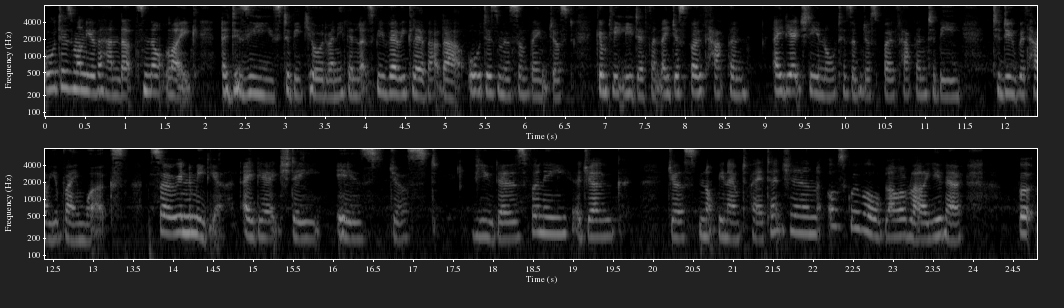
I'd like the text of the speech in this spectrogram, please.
Autism, on the other hand, that's not like a disease to be cured or anything. Let's be very clear about that. Autism is something just completely different. They just both happen. ADHD and autism just both happen to be to do with how your brain works. So in the media, ADHD is just viewed as funny, a joke, just not being able to pay attention, or squirrel, blah blah blah, you know. But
